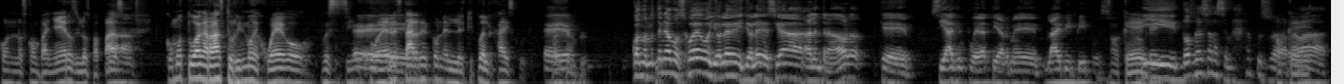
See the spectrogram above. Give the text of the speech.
con los compañeros y los papás. Ajá. ¿Cómo tú agarrabas tu ritmo de juego? Pues sin Eh, poder estar con el equipo del high school, por Eh, ejemplo. Cuando no teníamos juego, yo le, yo le decía al entrenador que si alguien pudiera tirarme live VP, pues. Ok. Y dos veces a la semana, pues agarraba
